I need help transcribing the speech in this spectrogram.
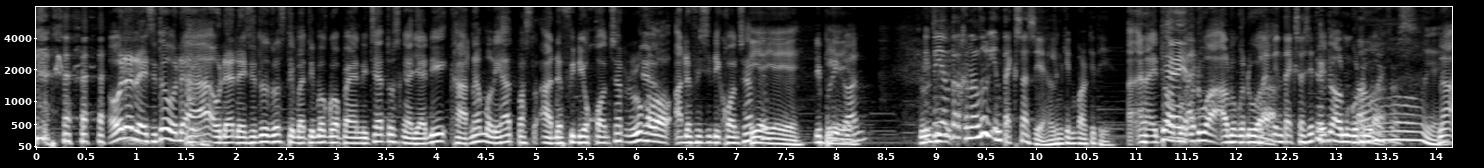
oh, udah dari situ udah, udah dari situ terus tiba-tiba gue pengen dicat terus nggak jadi karena melihat pas ada video konser dulu kalau ada VCD konser Iya tuh iya iya. dibeli Iya, iya. kan. Dulu Itu yang terkenal tuh In Texas ya, Linkin Park itu ya. Nah itu album kedua, album kedua. Live in Texas itu? Itu album kedua. Oh, iya, iya. Nah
